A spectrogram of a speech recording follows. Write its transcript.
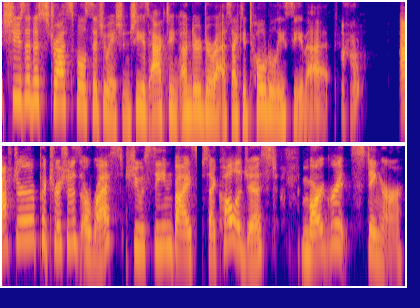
she's in a stressful situation. She is acting under duress. I could totally see that. Uh-huh. After Patricia's arrest, she was seen by psychologist Margaret Stinger.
